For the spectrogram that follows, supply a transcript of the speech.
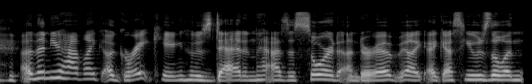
and then you have like a great king who's dead and has a sword under him. Like I guess he was the one.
